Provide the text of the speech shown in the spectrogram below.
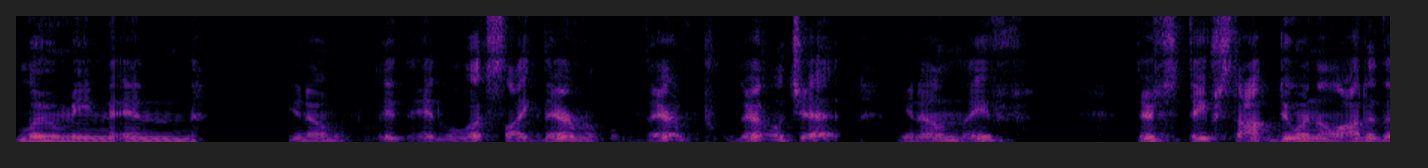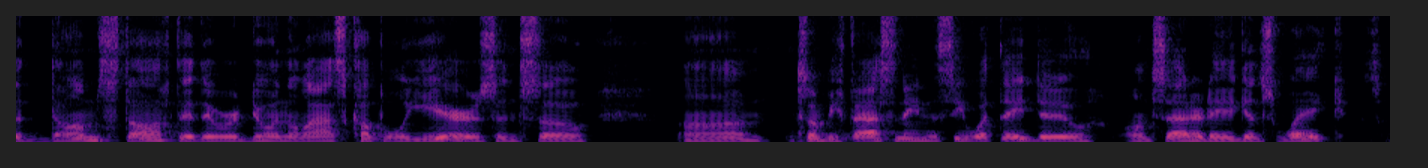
looming, and you know, it, it looks like they're they're they're legit. You know, they've there's they've stopped doing a lot of the dumb stuff that they were doing the last couple of years, and so um, it's gonna be fascinating to see what they do on Saturday against Wake. So,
